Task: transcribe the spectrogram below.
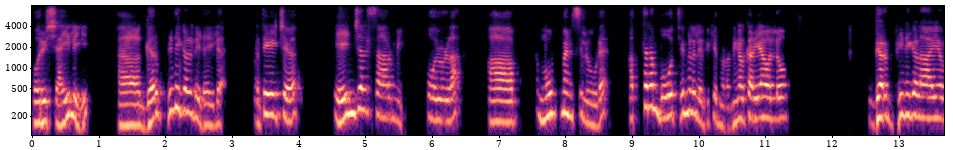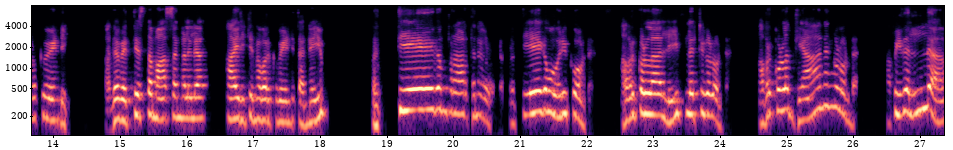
ഒരു ശൈലി ഗർഭിണികളുടെ ഇടയിൽ പ്രത്യേകിച്ച് ഏഞ്ചൽസ് ആർമി പോലുള്ള മൂവ്മെന്റ്സിലൂടെ അത്തരം ബോധ്യങ്ങൾ ലഭിക്കുന്നുണ്ട്. നിങ്ങൾക്കറിയാമല്ലോ ഗർഭിണികളായവർക്ക് വേണ്ടി അത് വ്യത്യസ്ത മാസങ്ങളിൽ ആയിരിക്കുന്നവർക്ക് വേണ്ടി തന്നെയും പ്രത്യേകം പ്രാർത്ഥനകളുണ്ട്. പ്രത്യേകം ഒരുക്കമുണ്ട്. അവർക്കുള്ള ലീഫ്ലെറ്റുകളുണ്ട്. അവർക്കുള്ള ധ്യാനങ്ങളുണ്ട്. അപ്പൊ ഇതെല്ലാം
